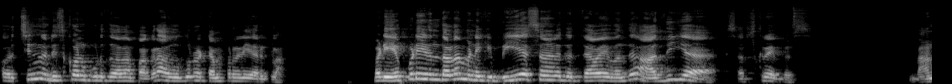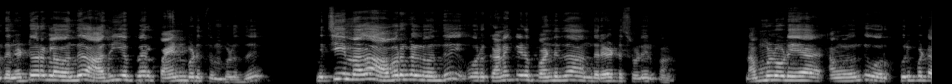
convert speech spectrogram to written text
ஒரு சின்ன டிஸ்கவுண்ட் கொடுத்தாதான் பார்க்குறேன். அது கூட டெம்பரரியாக இருக்கலாம். பட் எப்படி இருந்தாலும் இன்னைக்கு பிஎஸ்என்எலுக்கு தேவை வந்து அதிக சப்ஸ்கிரைபர்ஸ் அந்த நெட்வொர்க்கில் வந்து அதிக பேர் பயன்படுத்தும் பொழுது நிச்சயமாக அவர்கள் வந்து ஒரு கணக்கீடு பண்ணி தான் அந்த ரேட்டு சொல்லியிருப்பாங்க. நம்மளுடைய அவங்க வந்து ஒரு குறிப்பிட்ட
